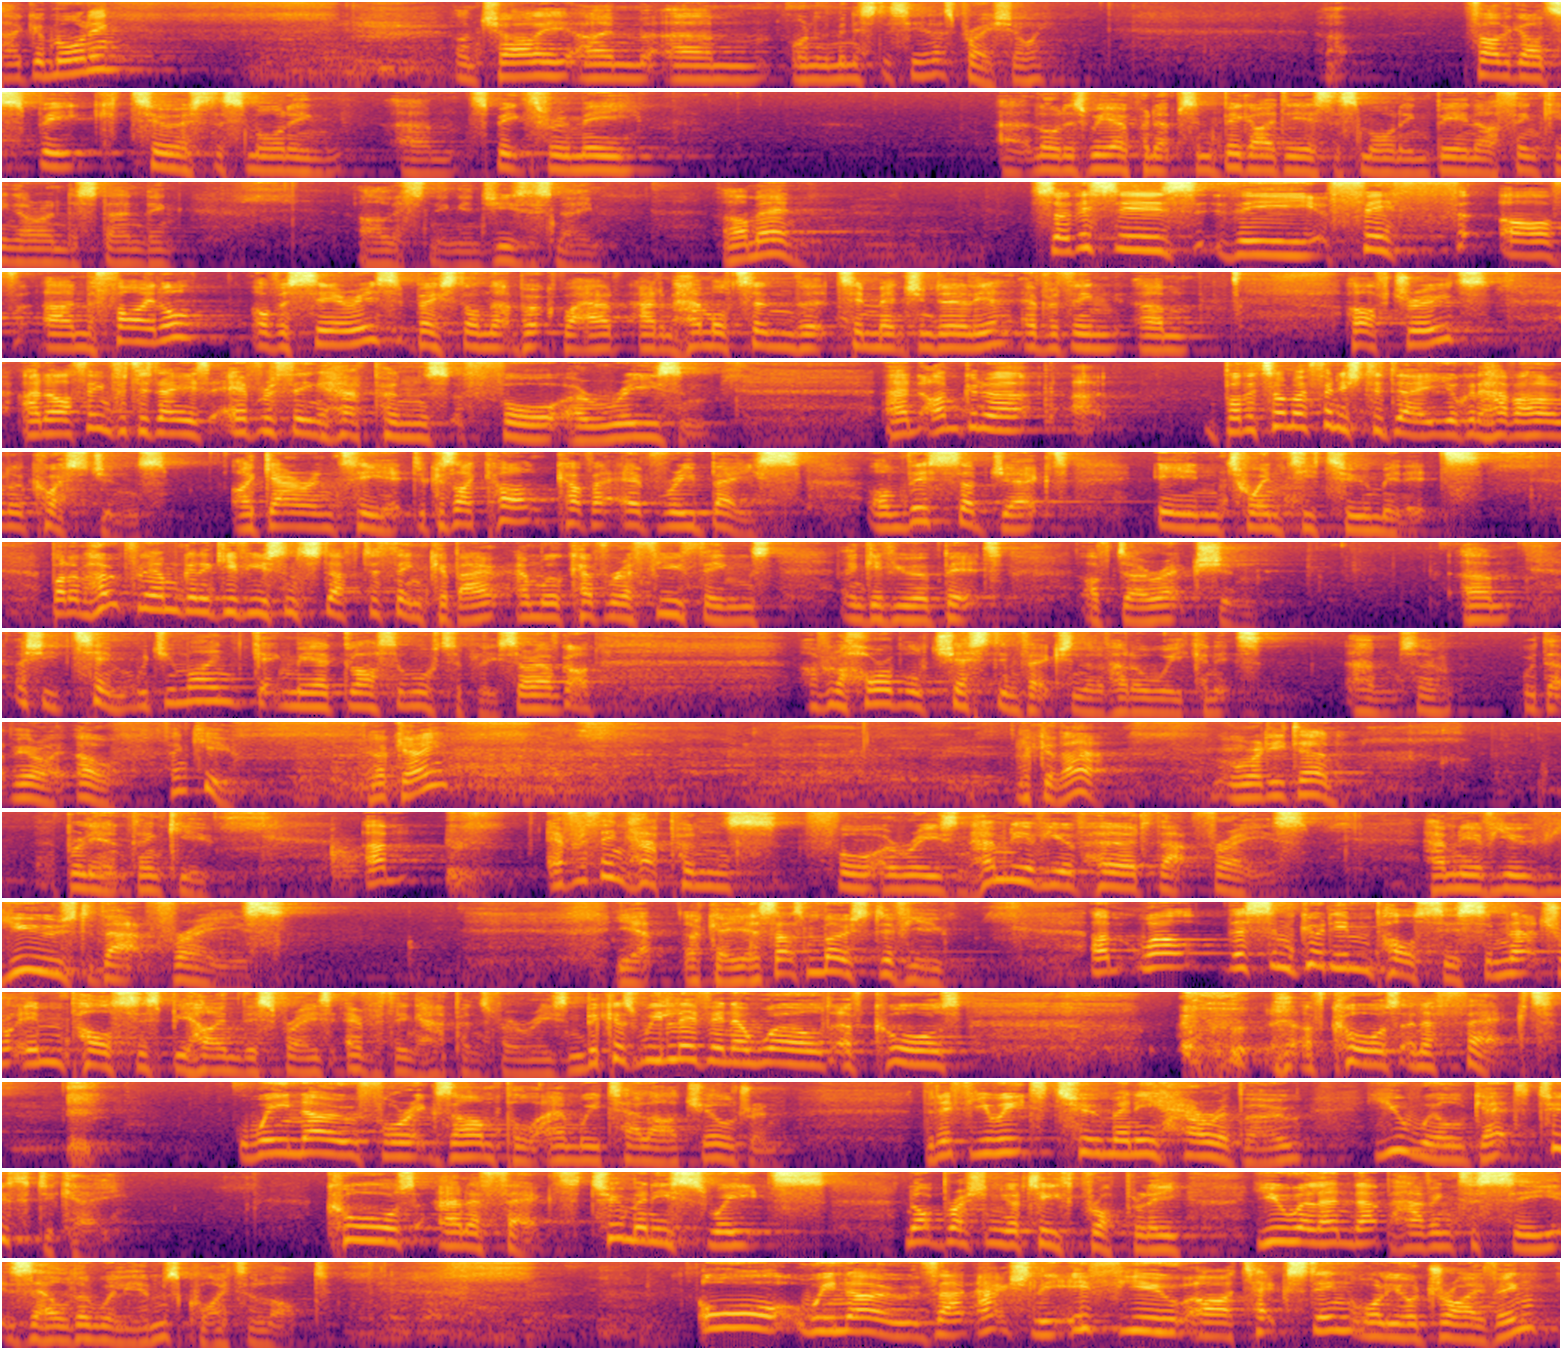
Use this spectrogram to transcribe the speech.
Uh, good morning. I'm Charlie. I'm um, one of the ministers here. Let's pray, shall we? Uh, Father God, speak to us this morning. Um, speak through me. Uh, Lord, as we open up some big ideas this morning, be in our thinking, our understanding, our listening. In Jesus' name. Amen. So, this is the fifth of and the final of a series based on that book by Adam Hamilton that Tim mentioned earlier, Everything um, half truths. And our theme for today is everything happens for a reason. And I'm going to, uh, by the time I finish today, you're going to have a whole lot of questions. I guarantee it, because I can't cover every base on this subject in 22 minutes. But I'm, hopefully, I'm going to give you some stuff to think about, and we'll cover a few things and give you a bit of direction. Um, actually, Tim, would you mind getting me a glass of water, please? Sorry, I've got I've got a horrible chest infection that I've had all week, and it's um, so. Would that be all right? Oh, thank you. Okay. Look at that, already done. Brilliant, thank you. Um, everything happens for a reason. How many of you have heard that phrase? How many of you have used that phrase? Yeah, okay, yes, that's most of you. Um, well, there's some good impulses, some natural impulses behind this phrase, everything happens for a reason, because we live in a world of cause, of cause and effect. we know, for example, and we tell our children, that if you eat too many Haribo, you will get tooth decay. Cause and effect. Too many sweets, not brushing your teeth properly, you will end up having to see Zelda Williams quite a lot. Or we know that actually, if you are texting while you're driving,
